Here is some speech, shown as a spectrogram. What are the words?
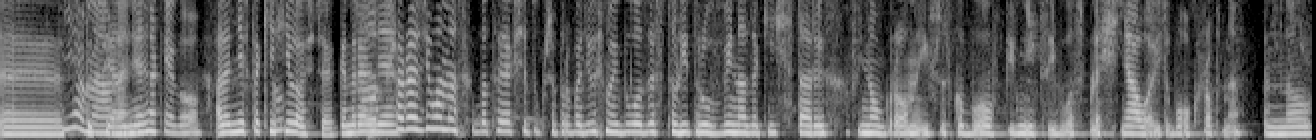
e, specjalnie. Ale nie takiego. Ale nie w takich no, ilościach. Generalnie. No, przeraziło nas chyba to, jak się tu przeprowadziliśmy i było ze 100 litrów wina z jakichś starych winogron i wszystko było w piwnicy i było spleśniałe i to było okropne. No,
